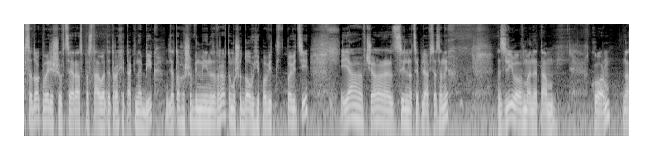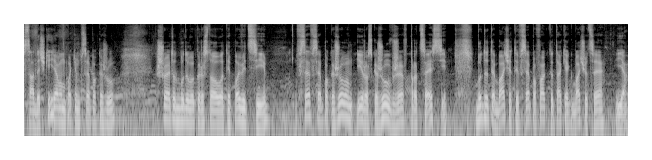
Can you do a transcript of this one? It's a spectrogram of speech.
Садок вирішив цей раз поставити трохи так на бік, для того, щоб він мені не заважав, тому що довгі повід- повідці. І я вчора сильно цеплявся за них. Зліва в мене там корм, насадочки. Я вам потім все покажу. Що я тут буду використовувати? Повідці. Все все покажу вам і розкажу вже в процесі. Будете бачити все по факту, так як бачу це я.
